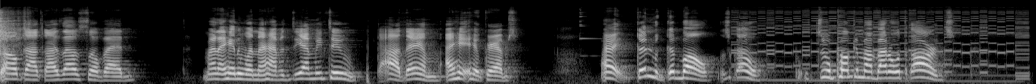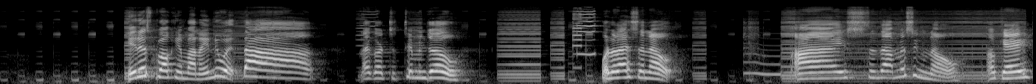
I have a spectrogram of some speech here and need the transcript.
Oh god, guys, that was so bad. Man, I hate it when that happens. Yeah, me too. God damn, I hate head crabs. Alright, good, good ball. Let's go. Let's do a Pokemon battle with the guards. It is Pokemon, I knew it. Ah! I got to Tim and Joe. What did I send out? I sent out MissingNo. Okay.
